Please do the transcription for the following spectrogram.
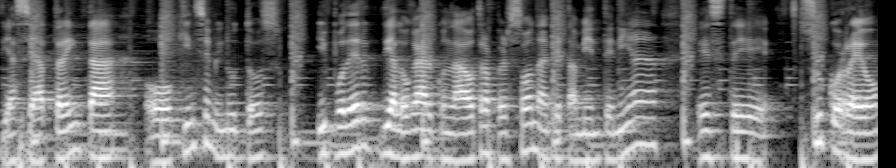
ya sea 30 o 15 minutos y poder dialogar con la otra persona que también tenía este su correo.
